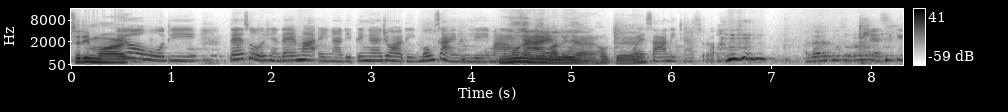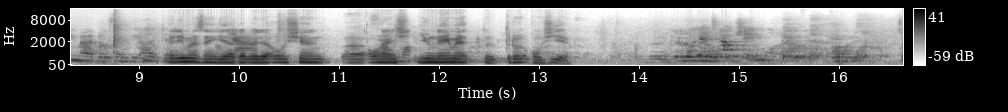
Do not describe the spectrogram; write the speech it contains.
စီတီမားပြီးတော့ဟိုဒီတဲဆိုလို့ရှရင်တဲမအိမ်နာဒီတင်ငန်းကျော်ကဒီမုတ်ဆိုင်လေးမှာမုံစံလေးမှာလည်းရတယ်ဟုတ်တယ်ဝယ်စားနေကြဆိုတော့ အဲ့ဒါတခုဆိုလို့ရှိရင် city map တို့စင်ကြီးရဟုတ်တယ်ကတိမစင်ကြီးကကပ်တဲ့ ocean uh, orange you name it သူတို့အကုန်ရှိရစ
